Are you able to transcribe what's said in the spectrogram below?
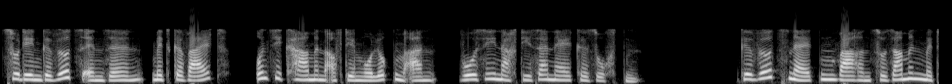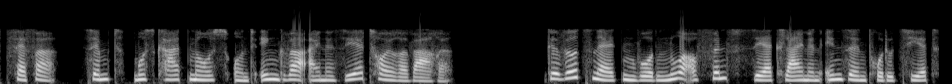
Zu den Gewürzinseln mit Gewalt, und sie kamen auf den Molukken an, wo sie nach dieser Nelke suchten. Gewürznelken waren zusammen mit Pfeffer, Zimt, Muskatnuss und Ingwer eine sehr teure Ware. Gewürznelken wurden nur auf fünf sehr kleinen Inseln produziert,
